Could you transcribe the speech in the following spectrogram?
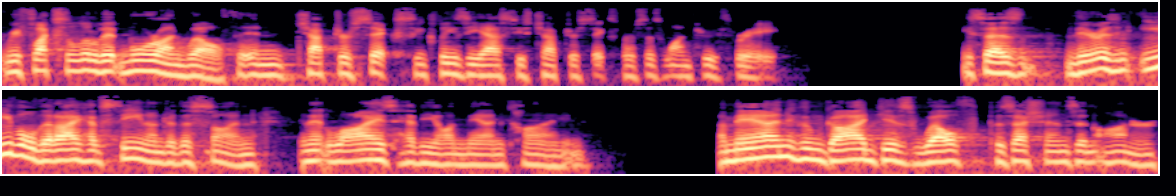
reflects a little bit more on wealth in chapter 6, Ecclesiastes chapter 6, verses 1 through 3. He says, There is an evil that I have seen under the sun, and it lies heavy on mankind. A man whom God gives wealth, possessions, and honor,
